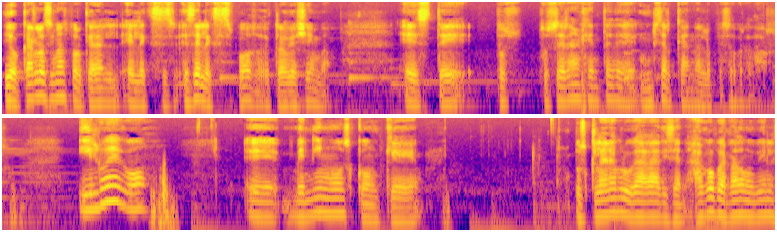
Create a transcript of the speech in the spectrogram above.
digo Carlos Simas porque era el, es el ex esposo de Claudia Sheinbaum, este, pues, pues eran gente de, muy cercana a López Obrador. Y luego eh, venimos con que, pues Clara Brugada dicen, ha gobernado muy bien,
